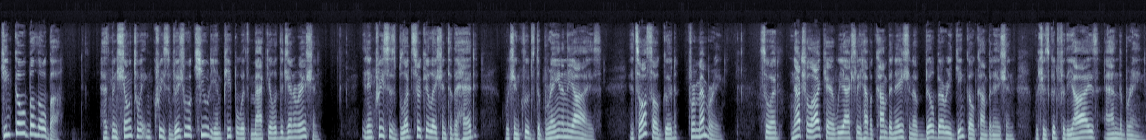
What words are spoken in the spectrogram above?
Ginkgo biloba has been shown to increase visual acuity in people with macular degeneration. It increases blood circulation to the head, which includes the brain and the eyes. It's also good for memory. So at Natural Eye Care, we actually have a combination of bilberry ginkgo combination, which is good for the eyes and the brain.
